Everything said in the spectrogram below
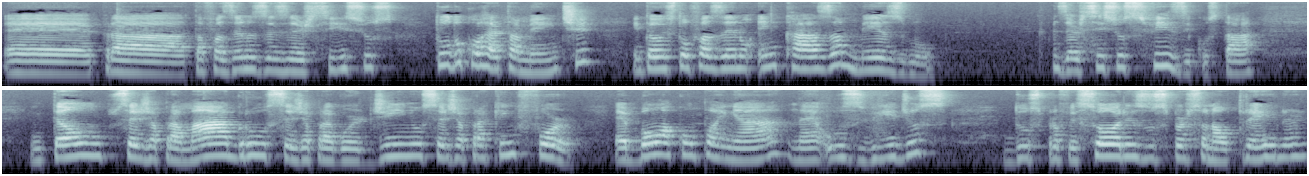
É, para tá fazendo os exercícios tudo corretamente. Então, eu estou fazendo em casa mesmo exercícios físicos, tá? Então, seja para magro, seja para gordinho, seja para quem for, é bom acompanhar, né, os vídeos dos professores, dos personal trainer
